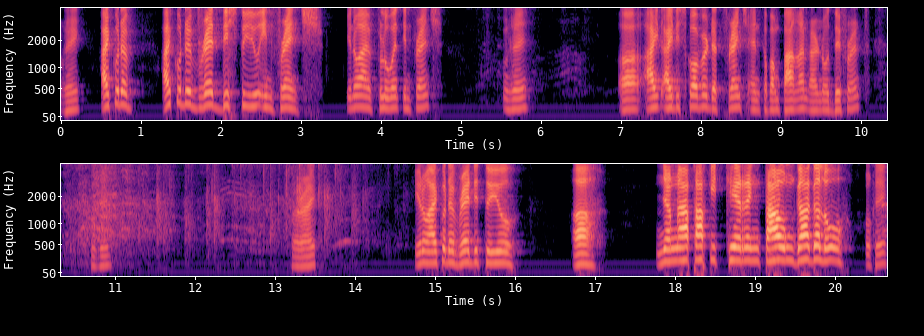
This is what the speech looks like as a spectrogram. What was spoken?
Okay? I could have I could have read this to you in French. You know, I'm fluent in French. Okay? Uh, I, I discovered that French and Kapampangan are no different. Okay? All right? You know, I could have read it to you. Ah, uh, nya nga kakit kereng taong gagalo. Okay?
